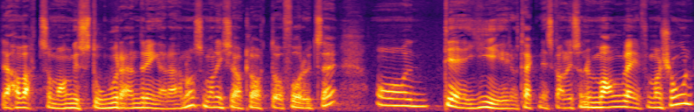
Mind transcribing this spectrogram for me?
det har vært så mange store endringer her nå som man ikke har klart å forutse. Og det gir jo teknisk analyse. Når du mangler informasjon,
